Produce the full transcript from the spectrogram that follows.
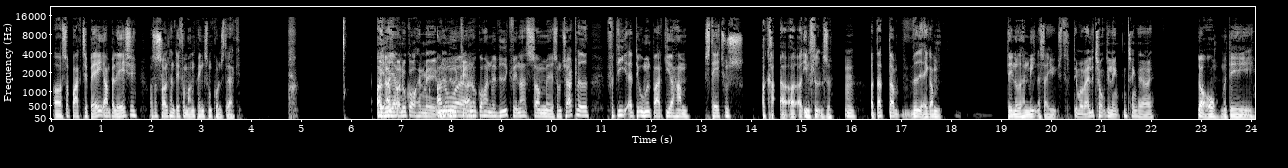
og så bragt tilbage i emballage, og så solgte han det for mange penge som kunstværk. Og, nu, jeg- og nu går han med, og, med nu, hvide øh, kvinder. og nu går han med hvide kvinder som, øh, som tørklæde, fordi at det umiddelbart giver ham status og, og, og, og indflydelse. Mm. Og der, der ved jeg ikke, om det er noget, han mener seriøst. Det må være lidt tungt i længden, tænker jeg. Jo, men det...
